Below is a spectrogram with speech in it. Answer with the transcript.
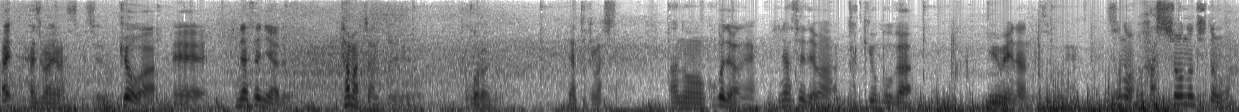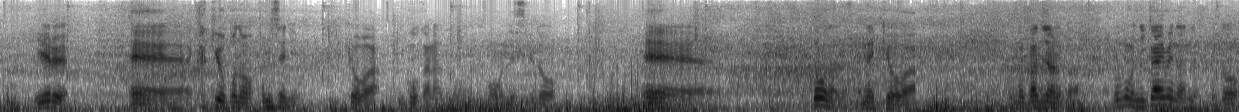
はい始まります。今日は、えー、日生にあるたまちゃんというところにやってきました。あのー、ここではね日生ではかきおこが有名なんですよね。その発祥の地とも言える、えー、かきおこのお店に今日は行こうかなと思うんですけどえー、どうなんですかね今日は。こんな感じなのか。僕も2回目なんですけどもう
